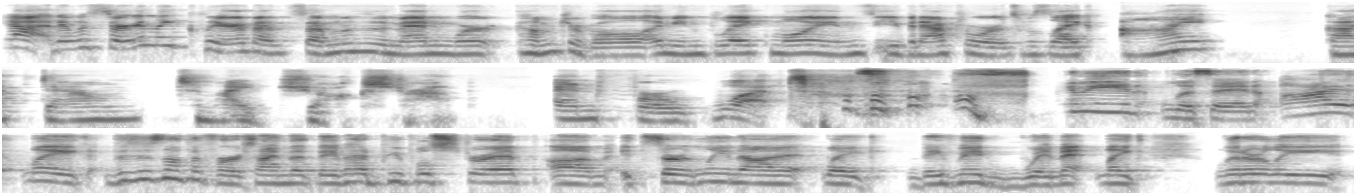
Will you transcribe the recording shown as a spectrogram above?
Yeah, and it was certainly clear that some of the men weren't comfortable. I mean, Blake Moynes, even afterwards, was like, I got down to my jockstrap. And for what? I mean, listen, I like this is not the first time that they've had people strip. Um, it's certainly not like they've made women like literally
